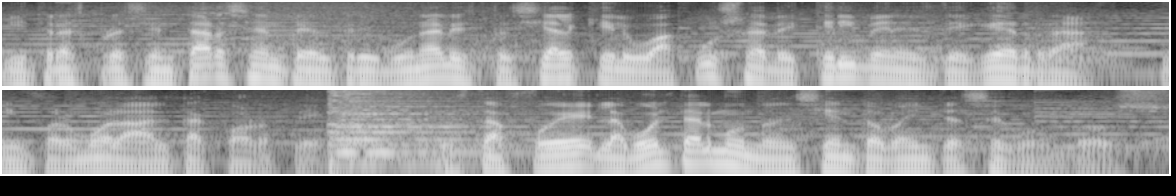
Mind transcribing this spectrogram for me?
y tras presentarse ante el tribunal especial que lo acusa de crímenes de guerra, informó la alta corte. Esta fue la vuelta al mundo en 120 segundos.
